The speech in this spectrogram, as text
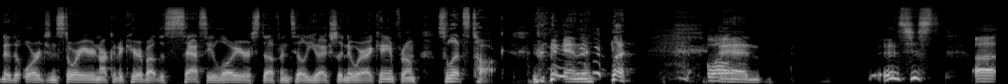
know the origin story. You're not going to care about this sassy lawyer stuff until you actually know where I came from. So let's talk. and then well, and it's just uh,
